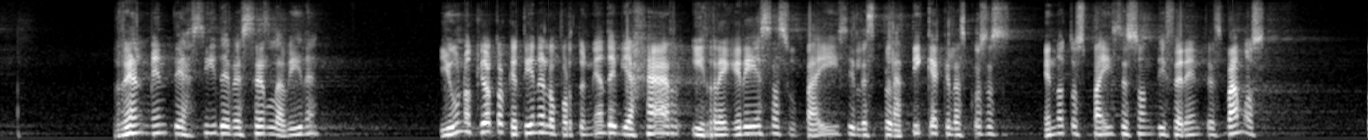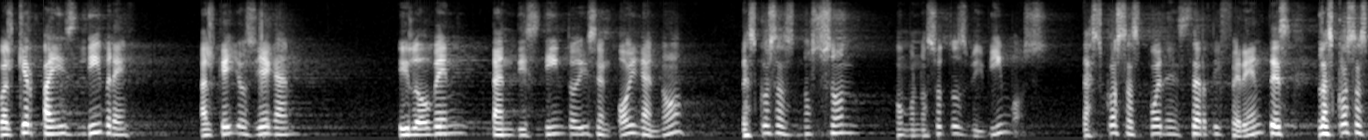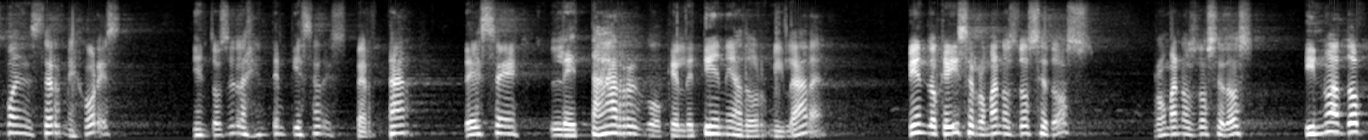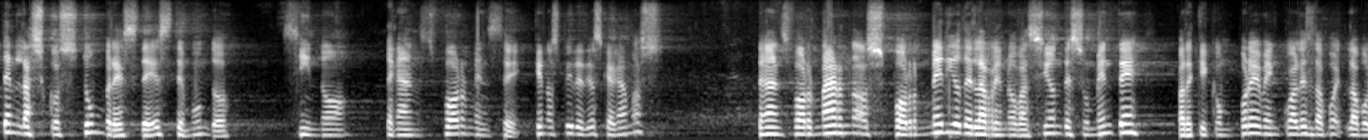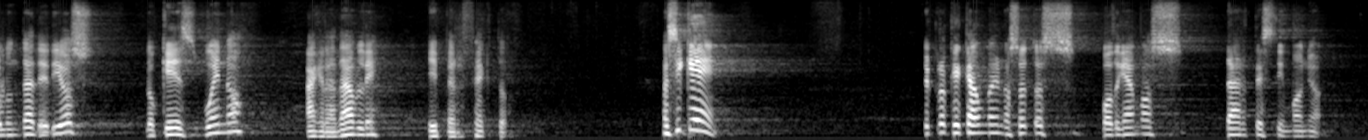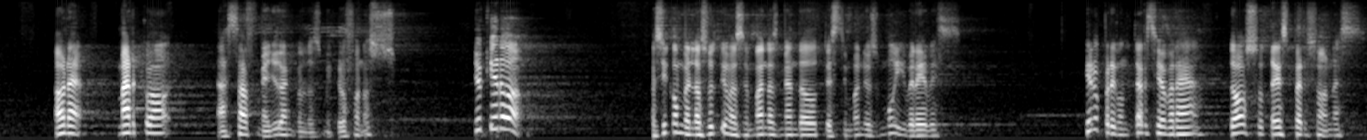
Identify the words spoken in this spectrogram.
¿Realmente así debe ser la vida? Y uno que otro que tiene la oportunidad de viajar y regresa a su país y les platica que las cosas en otros países son diferentes. Vamos, cualquier país libre al que ellos llegan y lo ven tan distinto, dicen, oiga, no, las cosas no son como nosotros vivimos, las cosas pueden ser diferentes, las cosas pueden ser mejores. Y entonces la gente empieza a despertar de ese letargo que le tiene adormilada. Bien lo que dice Romanos 12.2, Romanos 12.2, y no adopten las costumbres de este mundo, sino transfórmense. ¿Qué nos pide Dios que hagamos? Transformarnos por medio de la renovación de su mente para que comprueben cuál es la, voluntad de Dios, lo que es bueno, agradable y perfecto. Así que yo creo que cada uno de nosotros podríamos dar testimonio. Ahora, Marco, Asaf, me ayudan con los micrófonos. Yo quiero Así como en las últimas semanas me han dado testimonios muy breves, quiero preguntar si habrá dos o tres personas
